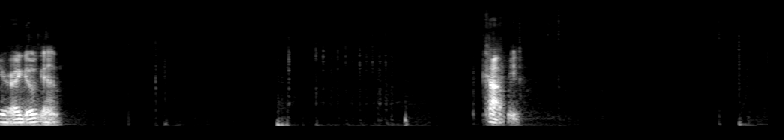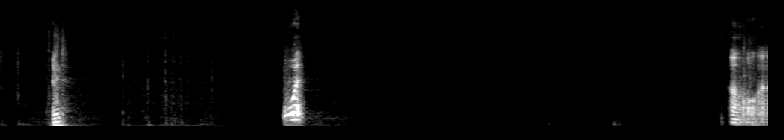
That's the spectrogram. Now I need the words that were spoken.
Here I go again. Copied. And what? Oh, hold on.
